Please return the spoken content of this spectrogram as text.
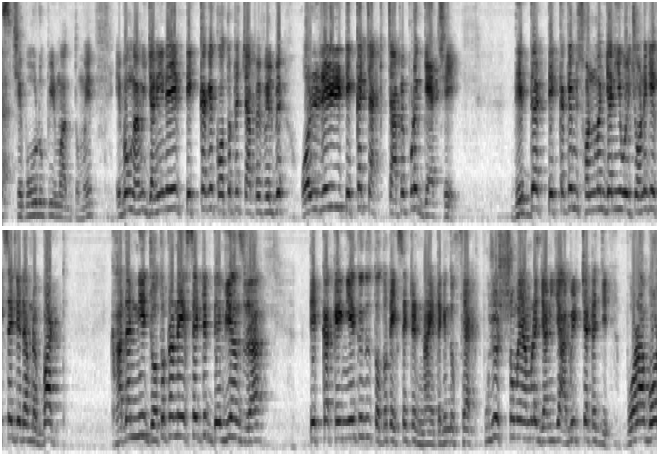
আসছে বহুরূপীর মাধ্যমে। এবং আমি জানি না এর টেক্কাকে কতটা চাপে ফেলবে। অলরেডি টেক্কা চাপে পড়ে গেছে। দেবদার টেক্কাকে আমি সম্মান জানিয়ে বলছি, অনেক এক্সাইটেড আমরা বাট খাদান নিয়ে যতটা না এক্সাইটেড দেভিয়ান্সরা টেক্কাকে নিয়ে কিন্তু ততটা এক্সাইটেড না, এটা কিন্তু ফ্যাক্ট পুজোর সময় আমরা জানি যে আবির চ্যাটার্জি বরাবর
